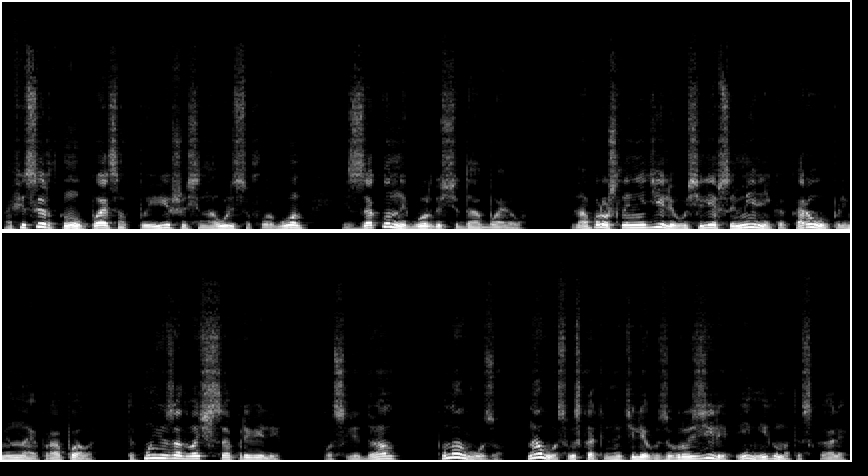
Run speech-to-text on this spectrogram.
Офицер ткнул пальцем в появившийся на улице фургон и с законной гордостью добавил. На прошлой неделе у Василевса Мельника корова племенная пропала, так мы ее за два часа привели. По следам, по навозу. Навоз в искательную телегу загрузили и мигом отыскали.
